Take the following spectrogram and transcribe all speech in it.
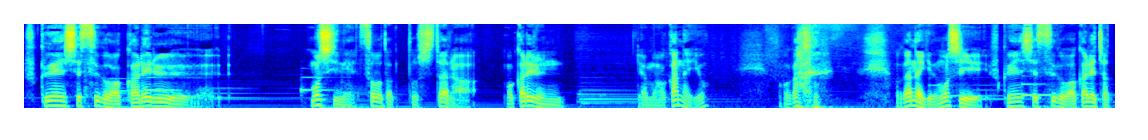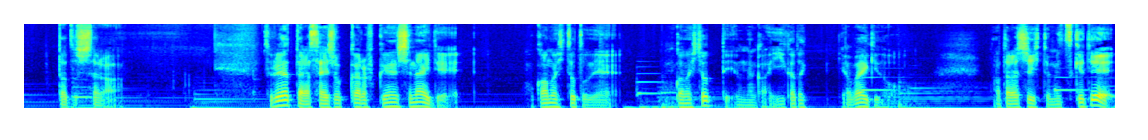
復縁してすぐ別れるもしねそうだとしたら別れるんいやまあ分かんないよ。分かんない分かんないけどもし復縁してすぐ別れちゃったとしたらそれだったら最初から復縁しないで他の人とね他の人ってなんか言い方やばいけど新しい人見つけて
